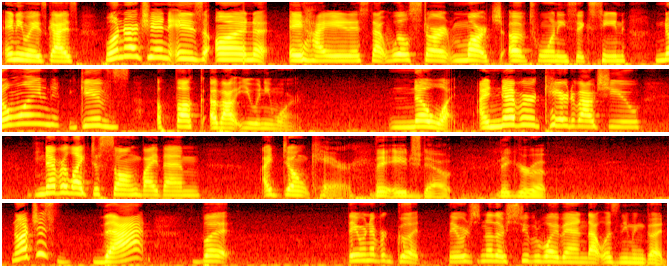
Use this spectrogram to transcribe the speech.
Anyways, guys, One Direction is on a hiatus that will start March of 2016. No one gives a fuck about you anymore. No one. I never cared about you. Never liked a song by them. I don't care. They aged out. They grew up. Not just that, but they were never good. They were just another stupid boy band that wasn't even good.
